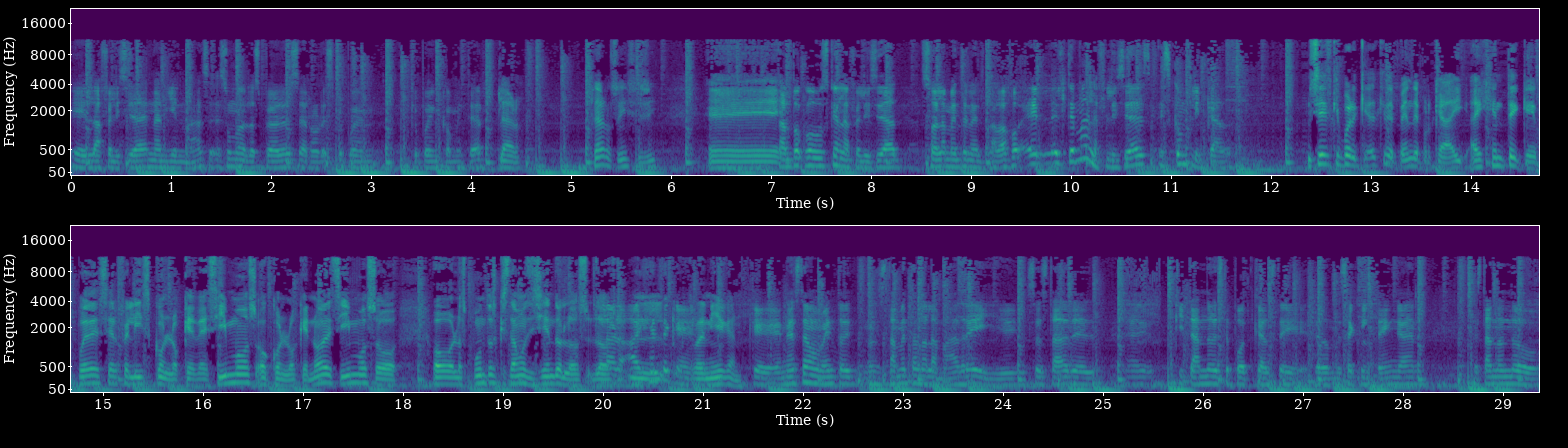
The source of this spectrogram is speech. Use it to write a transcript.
eh, la felicidad en alguien más, es uno de los peores errores que pueden, que pueden cometer. Claro, claro, sí, sí, sí. Eh... Tampoco busquen la felicidad solamente en el trabajo. El, tema de la felicidad es, es complicado. Sí, es que, porque, es que depende, porque hay, hay gente que puede ser feliz con lo que decimos o con lo que no decimos o, o los puntos que estamos diciendo los, los claro, hay gente que, reniegan. Que en este momento nos está metiendo la madre y se está eh, quitando este podcast de, de donde sea que lo tengan. Están dando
